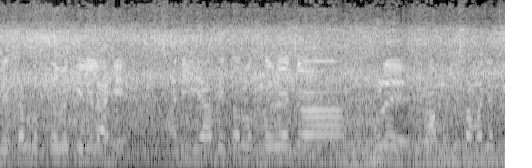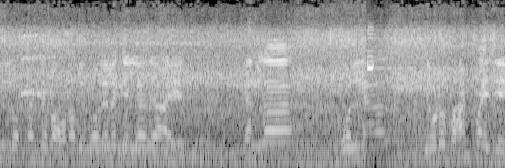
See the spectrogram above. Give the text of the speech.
बेताल वक्तव्य केलेलं आहे. आणि या बेताल वक्तव्याच्यामुळे रामोशी समाजातील लोकांच्या भावना दुखावलेल्या गेलेल्या आहेत. त्यांना बोलण्यात एवढं भान पाहिजे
